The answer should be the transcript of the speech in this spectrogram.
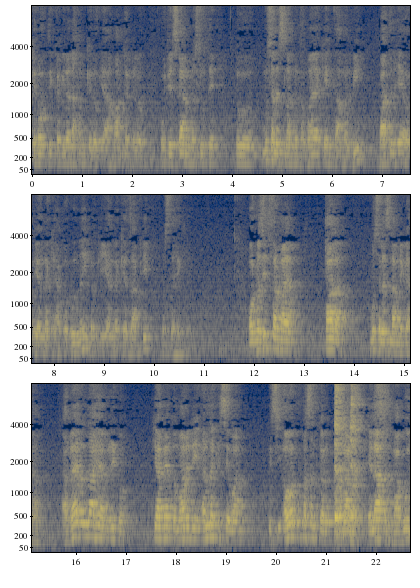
کے لوگ تھے، قبیلہ لخم کے لوگ یا امامکہ کے لوگ، وہ جو اسلام میں مصروف تھے، تو مصع علیہ السلام نے فرمایا کہ ان کا عمل بھی باطل ہے اور یہ اللہ کے ہاں قبول نہیں، بلکہ یہ اللہ کے عذاب کی مستحق ہے۔ اور مزید فرمایا قالا مصع علیہ السلام نے کہا غیر اللہ ہے ابری کو کیا میں تمہارے لیے اللہ کے سوا کسی اور کو پسند کروں؟ الہ معبود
